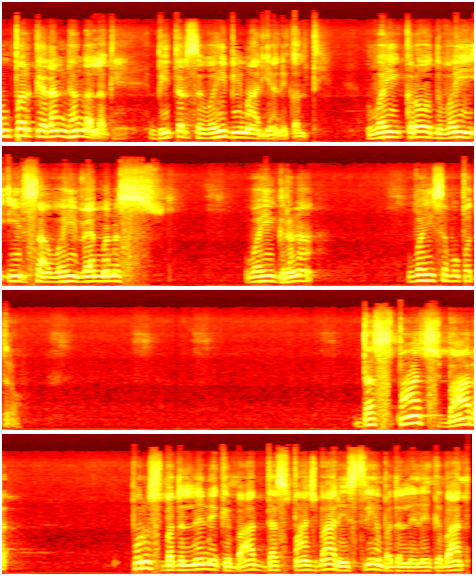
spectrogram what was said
ऊपर के रंग ढंग अलग हैं, भीतर से वही बीमारियाँ निकलती। वही क्रोध, वही ईर्षा वही वैमनस, वही घृणा, वही सब उपद्रव। दस पाँच बार पुरुष बदल लेने के बाद, दस पाँच बार स्त्रियाँ बदल लेने के बाद,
